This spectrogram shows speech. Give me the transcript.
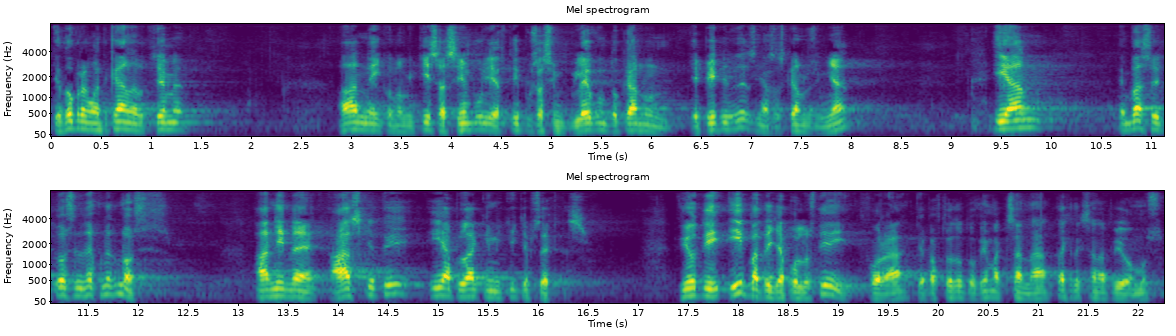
Και εδώ πραγματικά αναρωτιέμαι αν οι οικονομικοί σας σύμβουλοι, αυτοί που σας συμβουλεύουν, το κάνουν επίτηδες για να σας κάνουν ζημιά ή αν, εν πάση περιπτώσει, δεν έχουν γνώσεις. Αν είναι άσχετοι ή απλά κοινικοί και ψεύτες. Διότι είπατε για πολλωστή φορά, και από αυτό εδώ το βήμα ξανά, τα έχετε ξαναπεί όμως,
